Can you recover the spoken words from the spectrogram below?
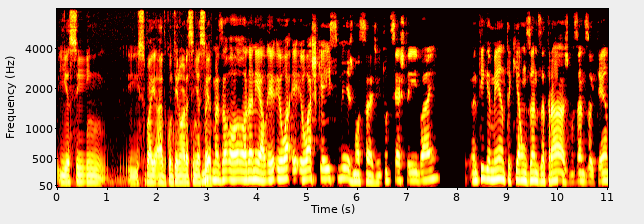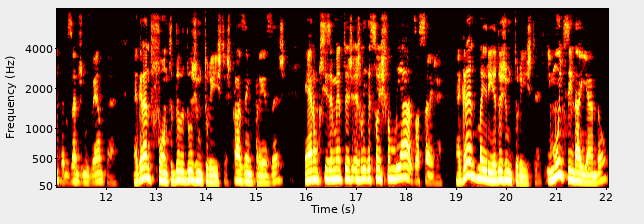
e assim isso vai, há de continuar assim a ser. Mas, mas oh, oh Daniel, eu, eu, eu acho que é isso mesmo, ou seja, e tu disseste aí bem, antigamente, aqui há uns anos atrás, nos anos 80, nos anos 90, a grande fonte de, dos motoristas para as empresas eram precisamente as, as, ligações familiares, ou seja, a grande maioria dos motoristas, e muitos ainda aí andam,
